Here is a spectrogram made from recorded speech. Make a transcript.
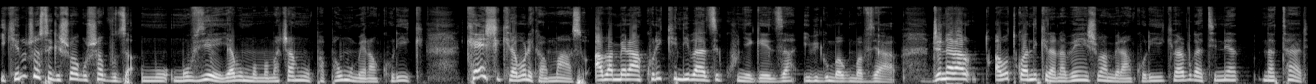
Ikintu cyose gishobora gushavuza umubyeyi yaba umumama cyangwa umupapa w'umumerankorike kenshi kiraboneka mu maso. Abamerankorike ntibazi kunyegeza ibigumbagumba byabo genera abo twandikirana benshi b'abamerankorike baravuga ati natali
